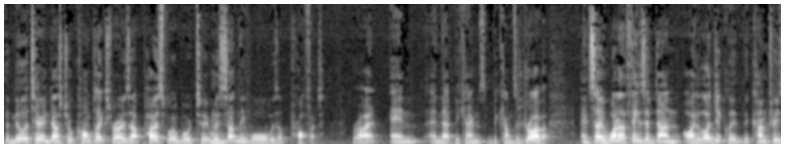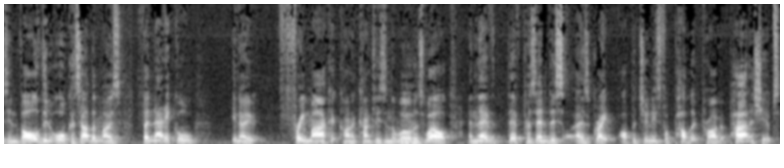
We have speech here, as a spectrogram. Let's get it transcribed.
the military-industrial complex rose up post World War II, where hmm. suddenly war was a profit, right? And and that becomes becomes a driver. And so one of the things they've done ideologically, the countries involved in AUKUS are the most fanatical, you know, free market kind of countries in the world hmm. as well. And they've they've presented this as great opportunities for public-private partnerships.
